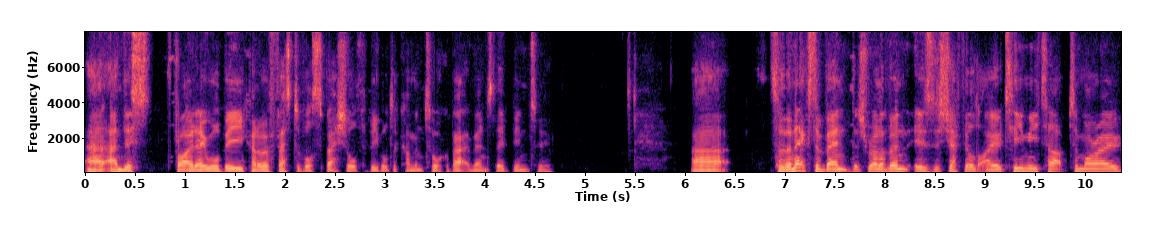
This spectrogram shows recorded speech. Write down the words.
Uh, and this Friday will be kind of a festival special for people to come and talk about events they've been to. Uh, so the next event that's relevant is the Sheffield IoT meetup tomorrow.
